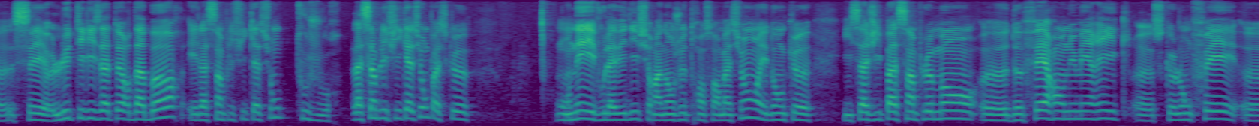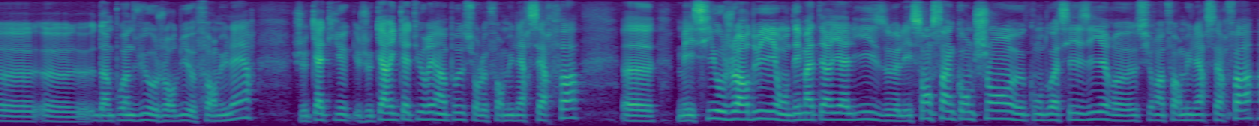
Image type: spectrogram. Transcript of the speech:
Euh, c'est l'utilisateur d'abord et la simplification toujours. La simplification parce que on est, vous l'avez dit, sur un enjeu de transformation et donc euh, il ne s'agit pas simplement euh, de faire en numérique ce que l'on fait d'un point de vue aujourd'hui formulaire. Je, je, caricaturais un peu sur le formulaire CERFA, mais si aujourd'hui on dématérialise les 150 champs qu'on doit saisir sur un formulaire CERFA,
